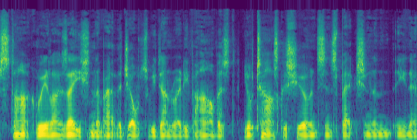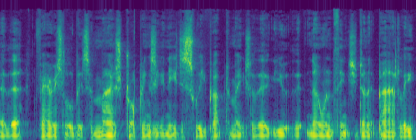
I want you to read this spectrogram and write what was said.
stark realization about the jobs to be done ready for harvest, your task assurance inspection, and you know the various little bits of mouse droppings that you need to sweep up to make sure that, you, that no one thinks you've done it badly.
